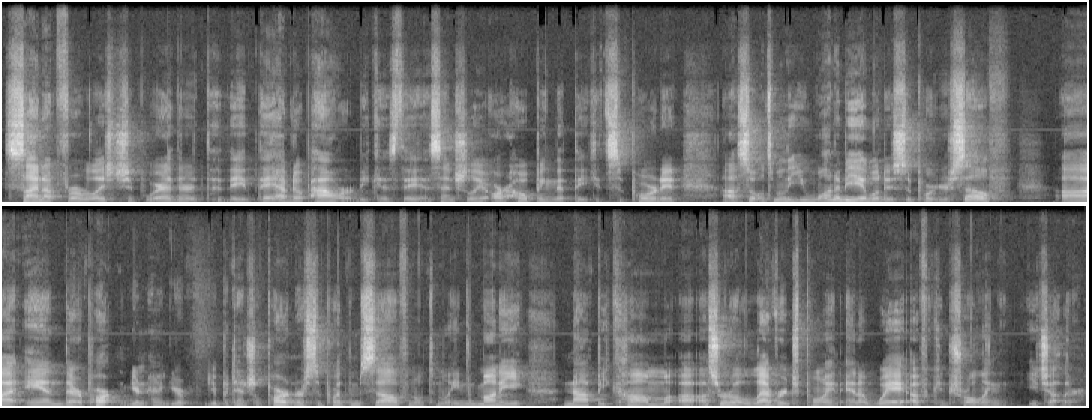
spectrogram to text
sign up for a relationship where they they have no power because they essentially are hoping that they get supported. Uh, so ultimately, you want to be able to support yourself uh, and their part, your, your, your, potential partner support themselves, and ultimately money not become a, a sort of a leverage point and a way of controlling each other.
